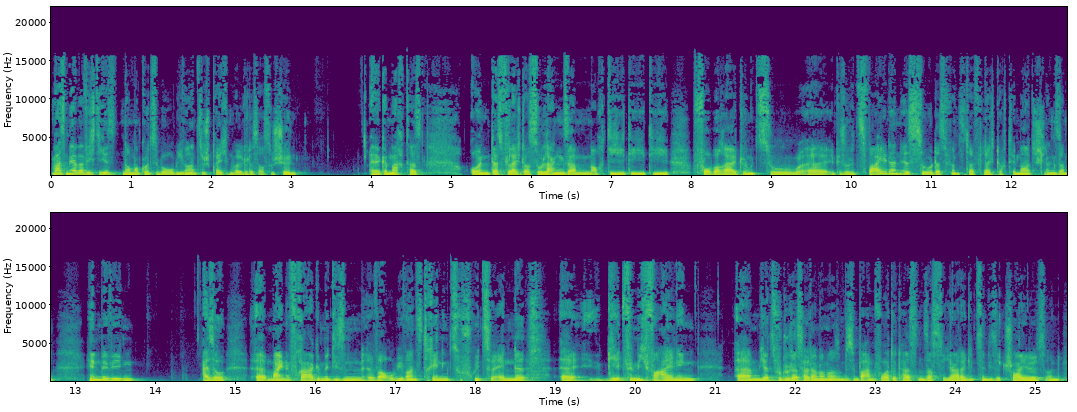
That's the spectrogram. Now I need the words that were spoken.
Was mir aber wichtig ist, nochmal kurz über Obi-Wan zu sprechen, weil du das auch so schön äh, gemacht hast und das vielleicht auch so langsam auch die die die Vorbereitung zu äh, Episode 2 dann ist so, dass wir uns da vielleicht auch thematisch langsam hinbewegen. Also äh, meine Frage mit diesem äh, war Obi-Wans Training zu früh zu Ende äh, geht für mich vor allen Dingen ähm, jetzt, wo du das halt auch nochmal so ein bisschen beantwortet hast und sagst ja, da gibt's dann diese Trials und mh,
